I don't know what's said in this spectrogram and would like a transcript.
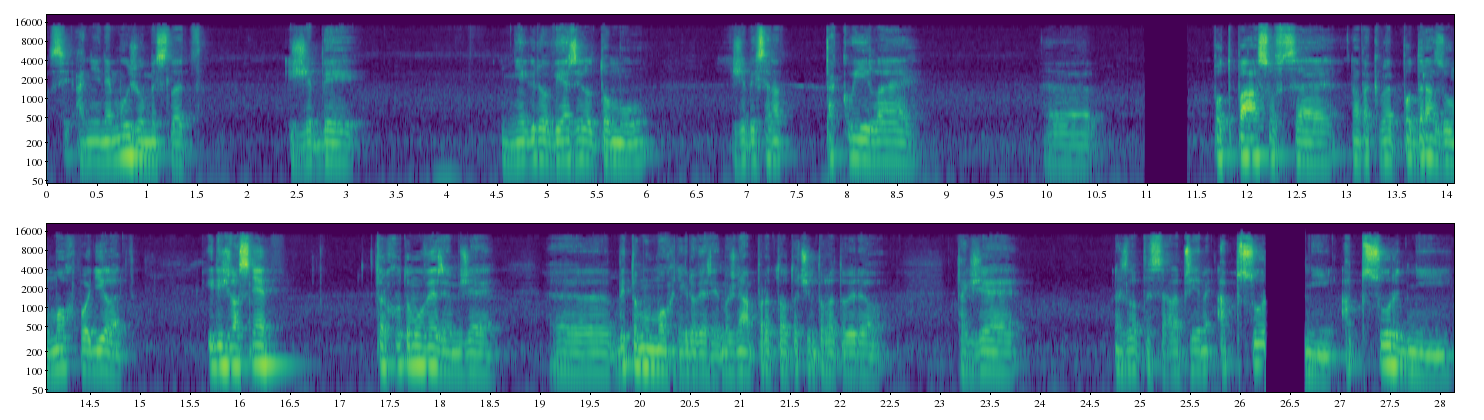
si ani nemůžu myslet, že by někdo věřil tomu, že bych se na takovýhle eh, podpásovce, na takové podrazu mohl podílet. I když vlastně trochu tomu věřím, že by tomu mohl někdo věřit. Možná proto točím tohleto video. Takže nezlobte se, ale přijde mi absurdní, absurdní,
